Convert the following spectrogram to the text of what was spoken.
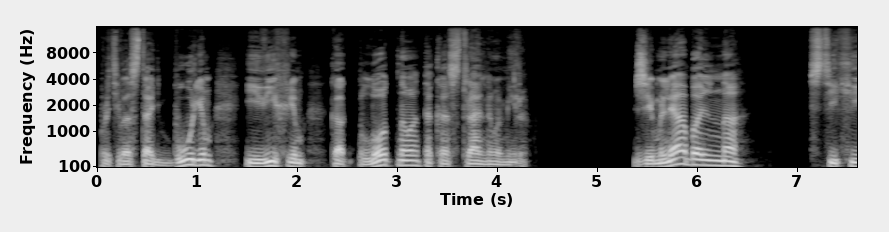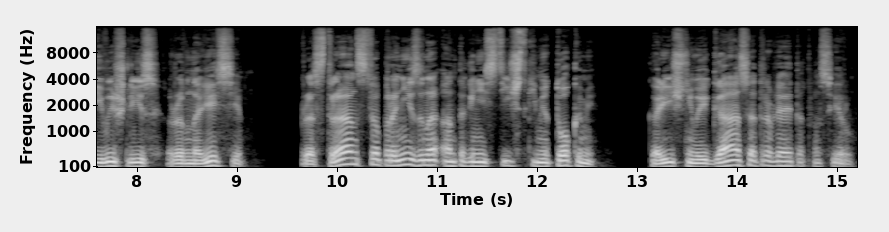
противостать бурям и вихрям как плотного, так и астрального мира. Земля больна, стихии вышли из равновесия, Пространство пронизано антагонистическими токами, коричневый газ отравляет атмосферу.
